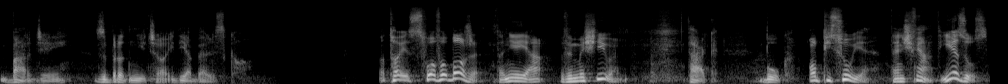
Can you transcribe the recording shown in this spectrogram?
bardziej zbrodniczo i diabelsko. No to jest Słowo Boże, to nie ja wymyśliłem. Tak, Bóg opisuje ten świat. Jezus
